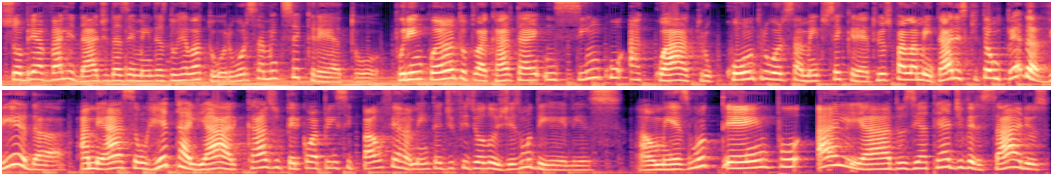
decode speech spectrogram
sobre a validade das emendas do relator, o orçamento secreto. Por enquanto, o placar está em 5 a 4 contra o orçamento secreto e os parlamentares que estão pé da vida ameaçam retalhar caso percam a principal ferramenta de de fisiologismo deles. Ao mesmo tempo, aliados e até adversários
